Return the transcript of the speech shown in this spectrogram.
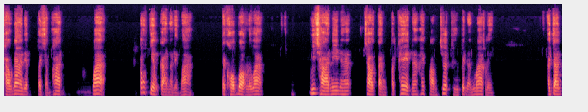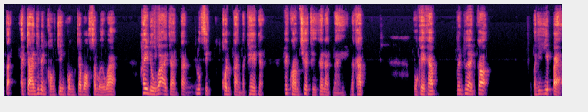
คราวหน้าเนี่ยไปสัมภาษณ์ว่าต้องเตรียมการอะไรบ้าง แต่ขอบอกเลยว่า วิชานี้นะฮะชาวต่างประเทศนะ ให้ความเชื่อถือเป็นอันมากเลย อาจารย์อาจารย์ที่เป็นของจริงผมจะบอกเสมอว่า ให้ดูว่าอาจารย์ต่างลูกศิษย์คนต่างประเทศเนี่ยให้ความเชื่อถือขนาดไหนนะครับ โอเคครับ เพื่อนๆก็วันที่ยี่แปด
